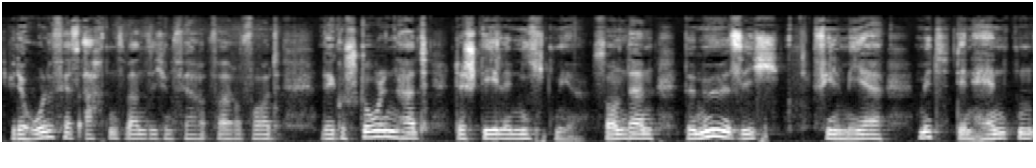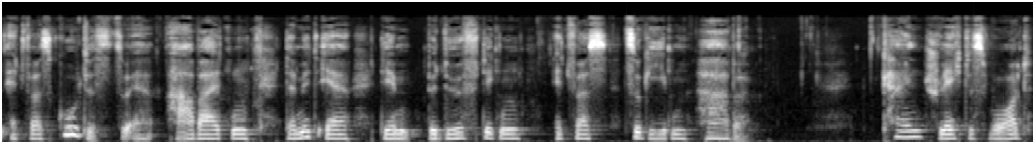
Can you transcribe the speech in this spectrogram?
Ich wiederhole Vers 28 und fahre fort. Wer gestohlen hat, der stehle nicht mehr, sondern bemühe sich vielmehr mit den Händen etwas Gutes zu erarbeiten, damit er dem Bedürftigen etwas zu geben habe. Kein schlechtes Wort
